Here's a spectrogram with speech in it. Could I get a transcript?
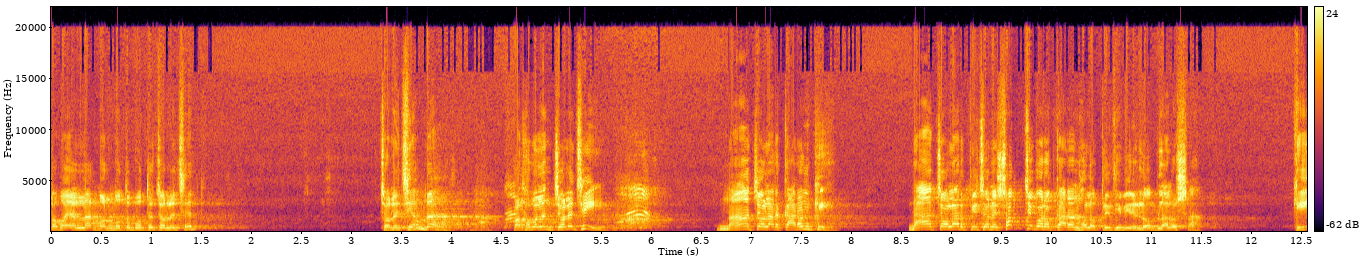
সময় আল্লাহর মন মতো পথে চলেছেন? চলেছি আমরা? কথা বলেন, চলেছি? না চলার কারণ কি? না চলার পিছনে সবচেয়ে বড় কারণ হলো পৃথিবীর লোভ লালসা। কি?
